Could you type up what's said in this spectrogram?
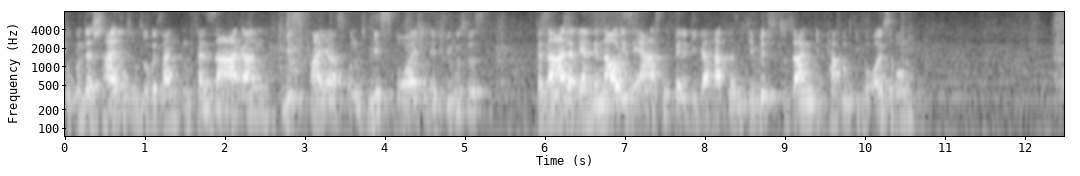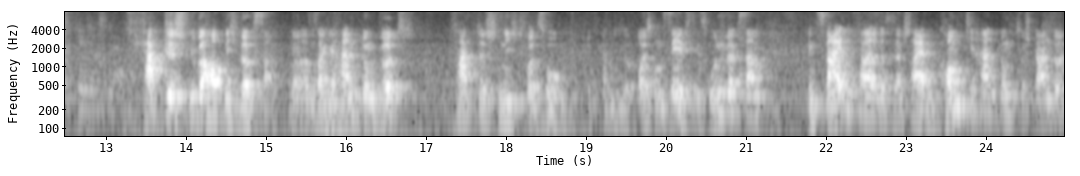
Unterscheidung zwischen sogenannten Versagern, Missfires und Missbräuchen, Abuses. Versager wären genau diese ersten Fälle, die wir hatten. Also hier wird sozusagen die performative Äußerung faktisch überhaupt nicht wirksam. Ne? Also sagen, die Handlung wird faktisch nicht vollzogen. Diese Äußerung selbst ist unwirksam. Im zweiten Fall, und das ist entscheidend, kommt die Handlung zustande,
